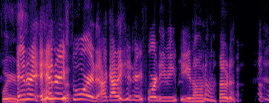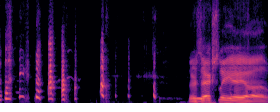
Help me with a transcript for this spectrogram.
Please. Henry Henry Ford. I got a Henry Ford EVP in automotive. There's actually a uh,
